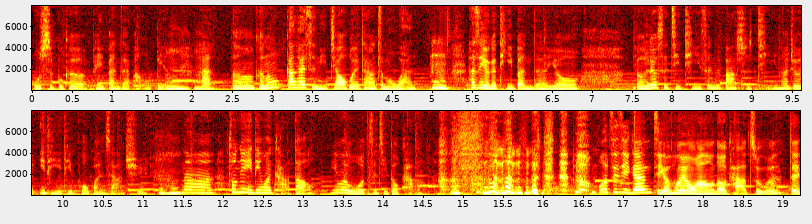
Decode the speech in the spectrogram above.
无时不刻陪伴在旁边。嗯，它嗯，可能刚开始你教会他怎么玩，嗯，它是有个题本的，有有六十几题甚至八十题，那就一题一题破关下去。嗯，那中间一定会卡到，因为我自己都卡了，我自己跟几个朋友玩我都卡住了。对，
